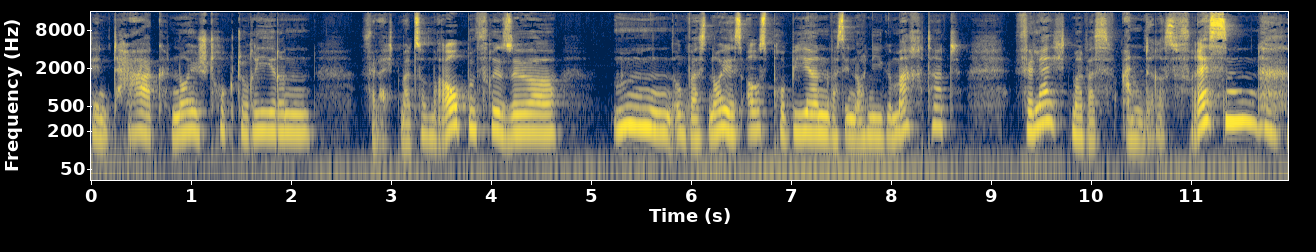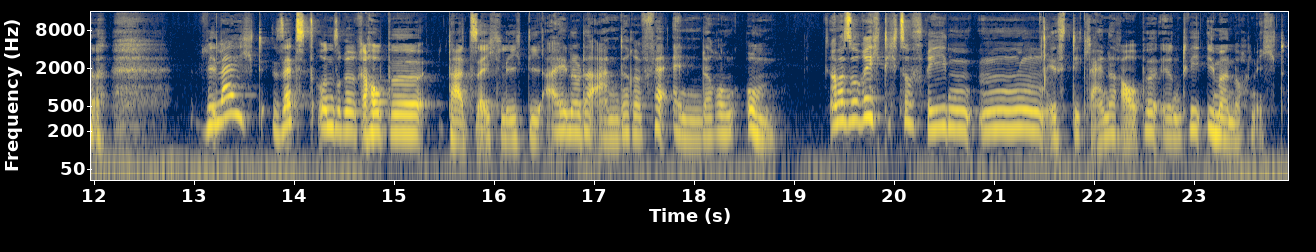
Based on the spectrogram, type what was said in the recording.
den Tag neu strukturieren, vielleicht mal zum Raupenfriseur, mh, hm, irgendwas Neues ausprobieren, was sie noch nie gemacht hat, vielleicht mal was anderes fressen. vielleicht setzt unsere Raupe tatsächlich die ein oder andere Veränderung um. Aber so richtig zufrieden mm, ist die kleine Raupe irgendwie immer noch nicht.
